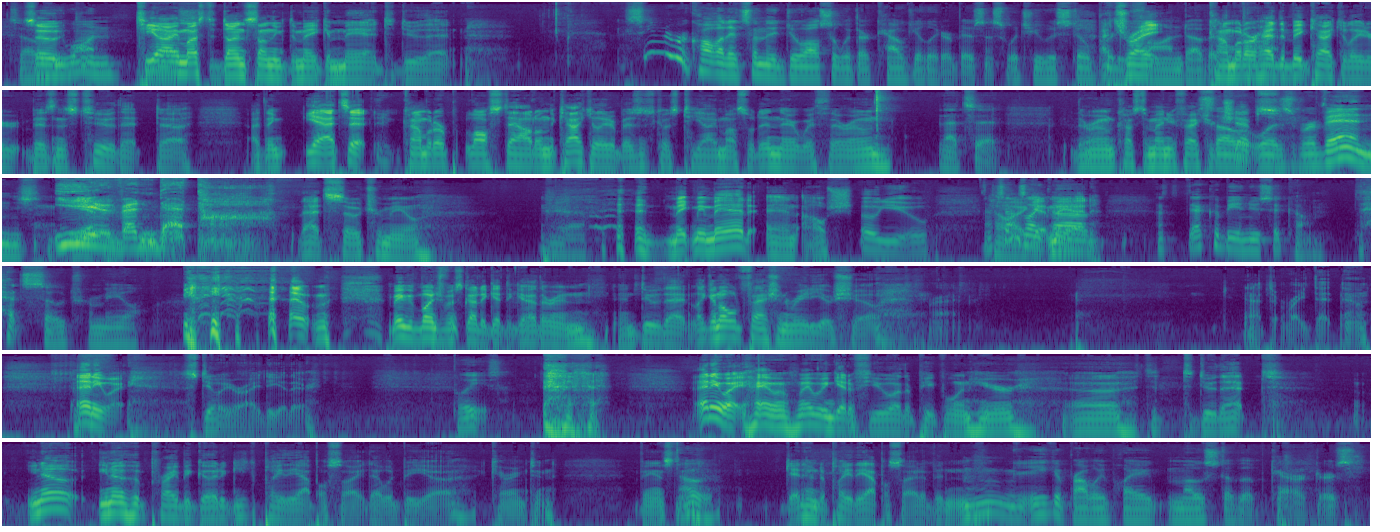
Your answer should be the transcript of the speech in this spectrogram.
so, So, he won. TI Yes. must have done something to make him mad to do that. I seem to recall it had something to do also with their calculator business, which he was still pretty That's right. fond of. the Commodore had the big calculator business too. That uh, I think, yeah, that's it. Commodore lost out on the calculator business because TI muscled in there with their own That's it. their own custom manufactured So chips. it was revenge. Yeah. Il vendetta. That's so Tramiel. Yeah. Make me mad, and I'll show you That how sounds I like get mad. Uh, that, that could be a new sitcom. That's so Tramiel. Maybe a bunch of us got to get together and, and do that, like an old fashioned radio show. Right. I have to write that down. Anyway, steal your idea there. Please. Anyway, hey, maybe we can get a few other people in here uh, to to do that. You know, you know who'd probably be good. He could play the Apple side. That would be uh, Carrington Vanston. Oh. Get him to play the Apple side of it and, Mm, He could probably play most of the characters.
